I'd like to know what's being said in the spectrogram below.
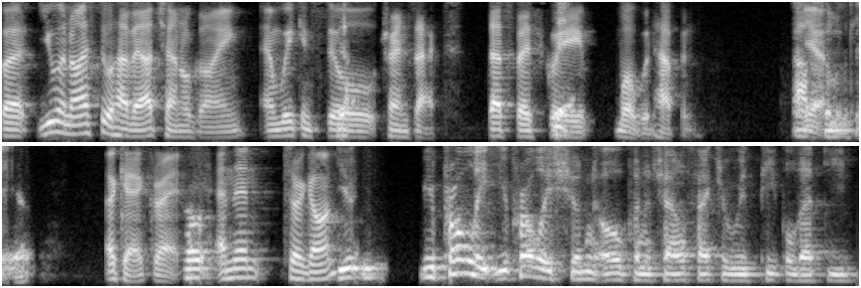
But you and I still have our channel going and we can still yeah. transact. That's basically yeah. what would happen. Absolutely. Yeah. yeah. Okay, great. and then, sorry, go on. You, you probably you probably shouldn't open a channel factory with people that you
